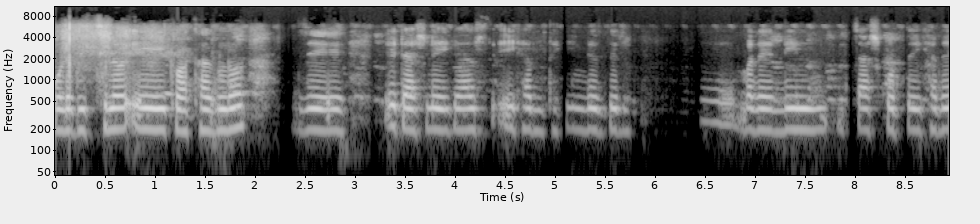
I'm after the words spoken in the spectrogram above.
বলে দিচ্ছিল এই কথাগুলো যে, এটা আসলে এই গাছ, এইখান থেকে ইংরেজদের মানে নীল চাষ করতো এখানে।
